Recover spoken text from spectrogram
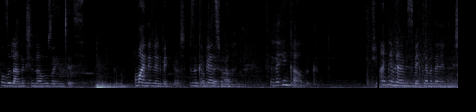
Hazırlandık şimdi havuza ineceğiz. Ama annemleri bekliyoruz. Bizi kapıyı açmıyor. Rehin kaldık. Annemler bizi beklemeden inmiş.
